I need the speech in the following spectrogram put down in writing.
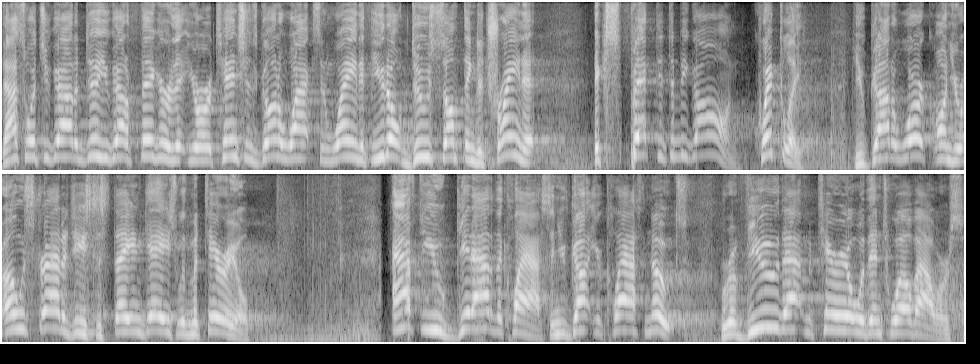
That's what you got to do. You got to figure that your attention's going to wax and wane. If you don't do something to train it, expect it to be gone quickly. You've got to work on your own strategies to stay engaged with material. After you get out of the class and you've got your class notes, review that material within 12 hours.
